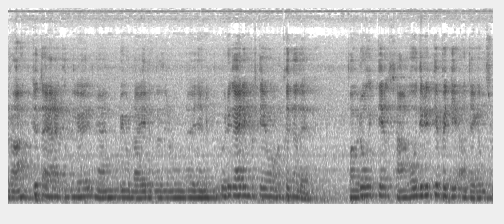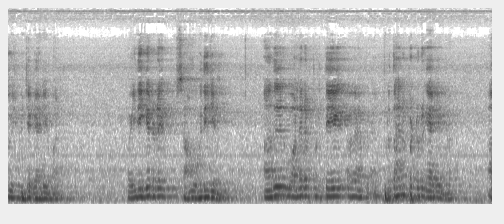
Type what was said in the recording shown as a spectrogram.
ഡ്രാഫ്റ്റ് തയ്യാറാക്കുന്നതിൽ ഞാൻ കൂടി ഉണ്ടായിരുന്നതുകൊണ്ട് ഞാൻ ഒരു കാര്യം പ്രത്യേകം ഓർക്കുന്നത്. പൗരോഹിത്യ സാഹോദര്യത്തെ പറ്റി അദ്ദേഹം സൂചിപ്പിച്ച കാര്യമാണ്. വൈദികരുടെ സാഹോദര്യം അത് വളരെ പ്രത്യേക പ്രധാനപ്പെട്ട ഒരു കാര്യമാണ്. ആ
